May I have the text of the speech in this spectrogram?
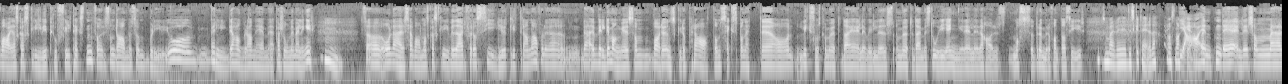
hva jeg skal skrive i profilteksten. For som dame så blir det jo veldig hangla ned med personlige meldinger. Så å lære seg hva man skal skrive der for å sile ut litt, for det, det er veldig mange som bare ønsker å prate om sex på nettet og liksom skal møte deg, eller vil møte deg med store gjenger, eller har masse drømmer og fantasier. Som bare vil diskutere det og snakke Ja, om det. enten det, eller som eh,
